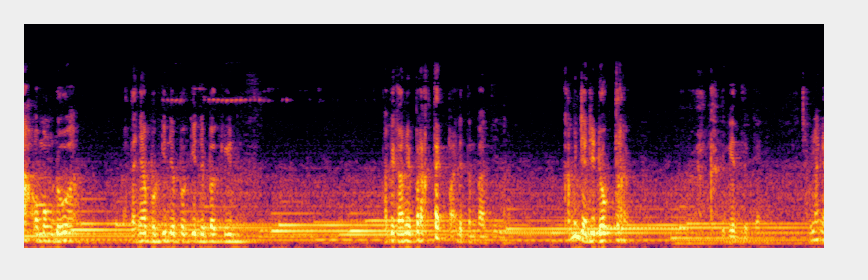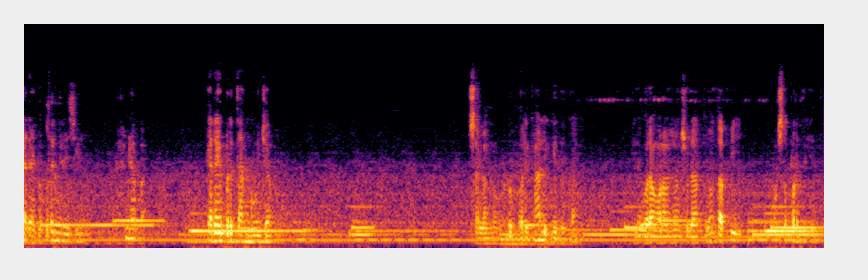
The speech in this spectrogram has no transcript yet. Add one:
Ah omong doa, katanya begini begini begini tapi kami praktek Pak di tempat ini. Kami jadi dokter. Gitu kan. Saya gak ada dokternya di sini. Ada Pak. Ada yang bertanggung jawab. Saya bilang berkali-kali gitu kan. Ini orang-orang yang sudah tua tapi oh, seperti itu.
